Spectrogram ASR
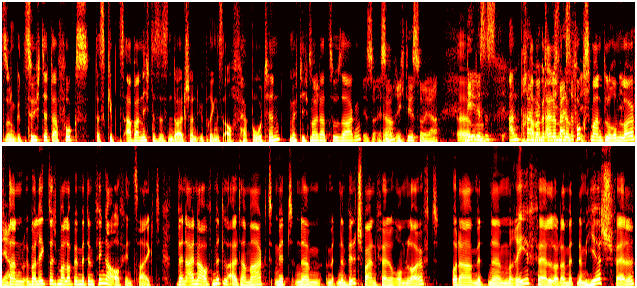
so ein gezüchteter Fuchs, das gibt's aber nicht. Das ist in Deutschland übrigens auch verboten, möchte ich mal dazu sagen. Ist, ist Ja? auch richtig so, ja. nee, das ist anprangend. Aber wenn einer Ich mit einem Fuchsmantel rumläuft, ja. dann überlegt euch mal, ob ihr mit dem Finger auf ihn zeigt. Wenn einer auf dem Mittelaltermarkt mit einem, mit einem Wildschweinfell rumläuft oder mit einem Rehfell oder mit einem Hirschfell,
